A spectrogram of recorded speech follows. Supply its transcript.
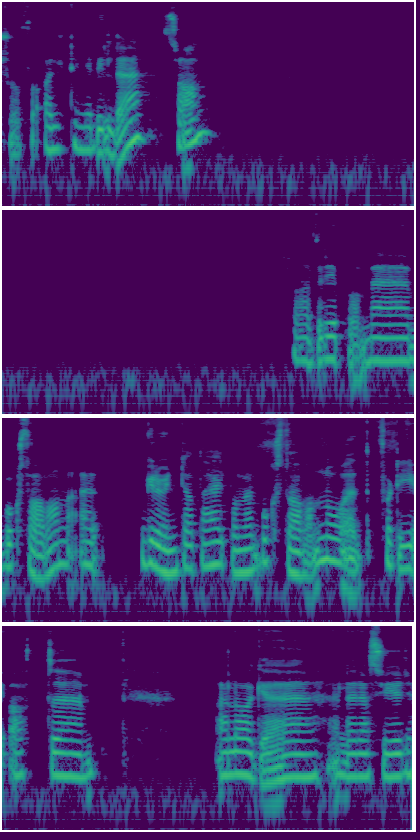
Så få alt inn i bildet. Sånn. Så jeg driver på med bokstavene. Grunnen til at jeg holder på med bokstavene nå, er fordi at uh, jeg lager Eller jeg syr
